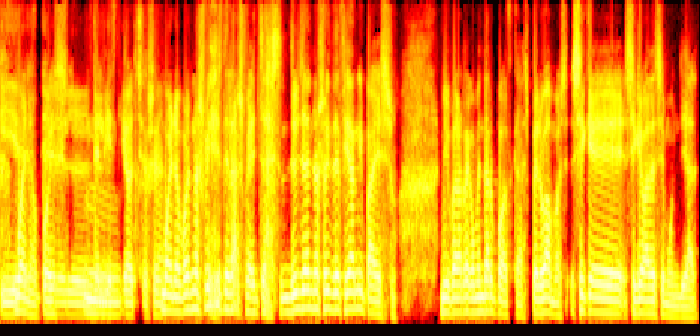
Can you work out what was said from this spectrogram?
Y bueno, pues el, del 18, sí. Bueno, pues no os de las fechas. Yo ya no soy de fiar ni para eso, ni para recomendar podcast, pero vamos, sí que sí que va de ese mundial.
